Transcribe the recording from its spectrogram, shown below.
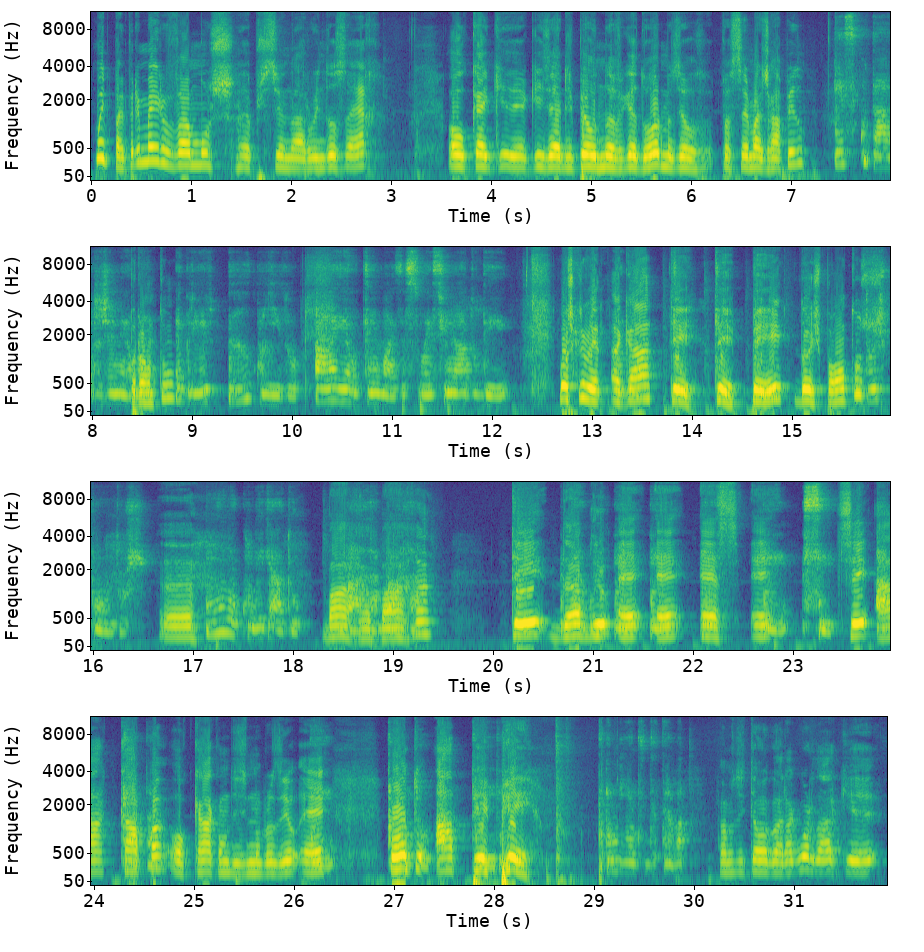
Muito bem, primeiro vamos pressionar o Windows R, ou quem quiser ir pelo navegador, mas eu passei mais rápido. Executar janela. Pronto. Abrir. Recolhido. ALT mais a selecionado D. Vou escrever HTTP, dois pontos, Dois pontos. eh, Bloco ligado. barra, barra, T-W-E-S-S-E-C-A-K, ou K, como dizem no Brasil, é ponto app. Vamos então agora aguardar que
